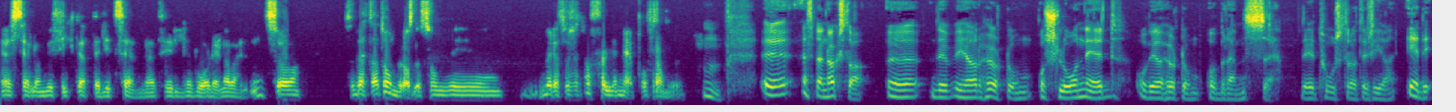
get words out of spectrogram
Uh, selv om vi fikk dette litt senere til vår del av verden. Så, så dette er et område som vi rett og slett må følge med på framover. Eh, Espen Nakstad, det, vi har hørt om å slå ned og vi har hørt om å bremse. Det er to strategier. Er det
